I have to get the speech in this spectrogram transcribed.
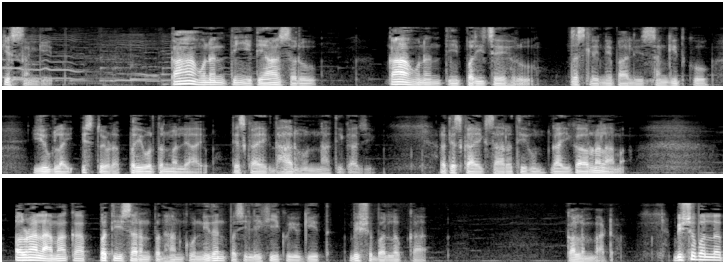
के संगीत। कहाँ हुनन् ती इतिहासहरू कहाँ हुनन् ती परिचयहरू जसले नेपाली संगीतको युगलाई यस्तो एउटा परिवर्तनमा ल्यायो। त्यसका एक धार हुन् नातिकाजी र त्यसका एक सारथी हुन् गायिका अरूणा लामा। अरूणा लामाका पति शरण प्रधानको निधनपछि लेखिएको यो गीत विश्व वल्लभका कलमबाट। विश्व वल्लभ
